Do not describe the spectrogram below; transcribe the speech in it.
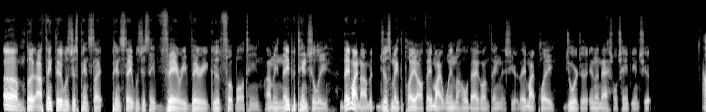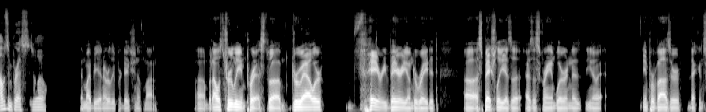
um, but I think that it was just Penn State. Penn State was just a very, very good football team. I mean, they potentially they might not just make the playoff; they might win the whole daggone thing this year. They might play Georgia in the national championship. I was impressed as well. That might be an early prediction of mine. Um, but I was truly impressed. Uh, Drew Allar, very, very underrated, uh, especially as a as a scrambler and a you know improviser that can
